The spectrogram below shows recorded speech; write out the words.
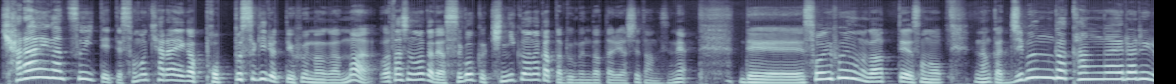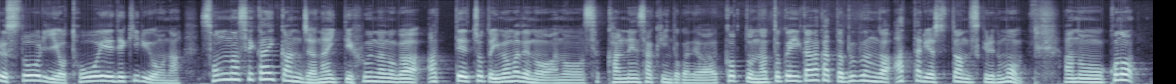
キャラ絵がついていて、そのキャラ絵がポップすぎるっていう風なのが、まあ、私の中ではすごく気に食わなかった部分だったりはしてたんですよね。で、そういう風なのがあって、その、なんか自分が考えられるストーリーを投影できるような、そんな世界観じゃないっていう風なのがあって、ちょっと今までのあの、関連作品とかではちょっと納得いかなかった部分があったりはしてたんですけれども、あの、この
